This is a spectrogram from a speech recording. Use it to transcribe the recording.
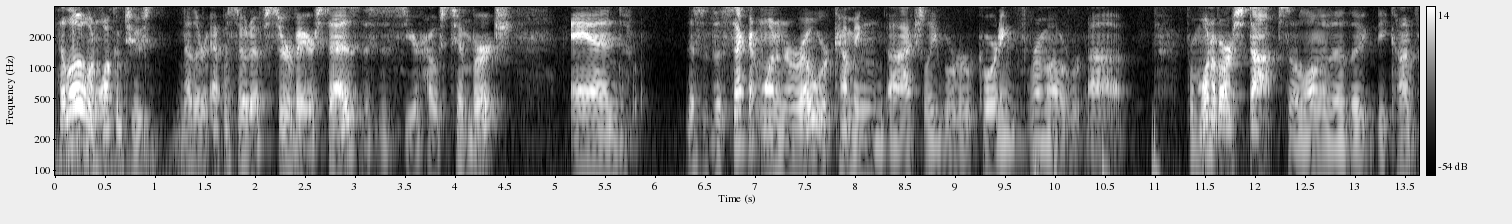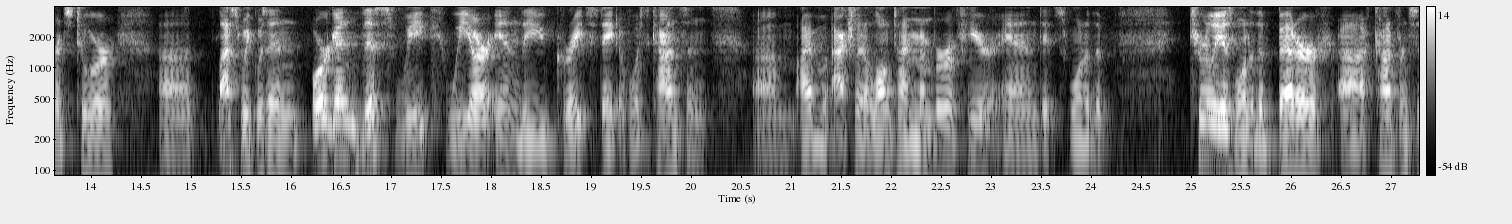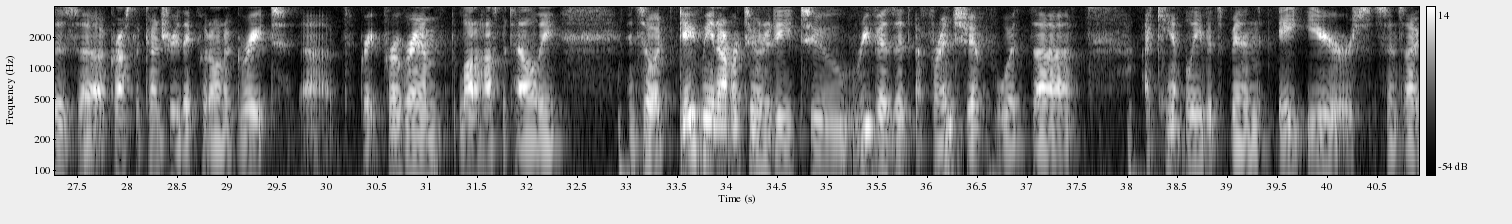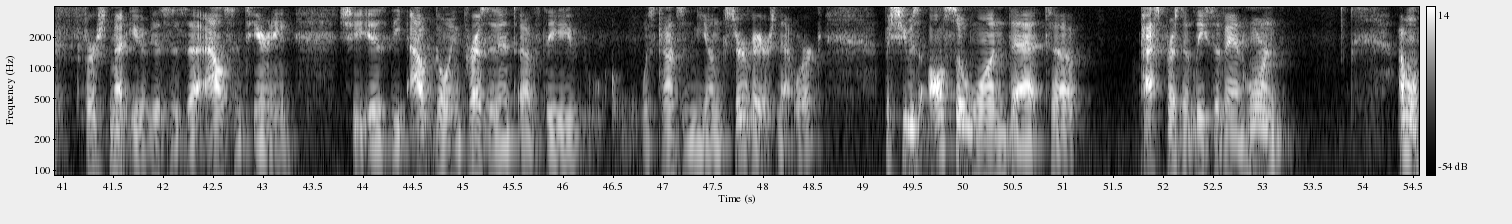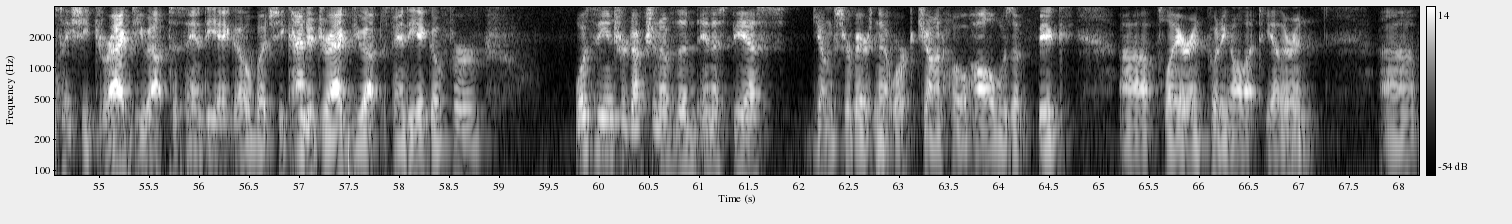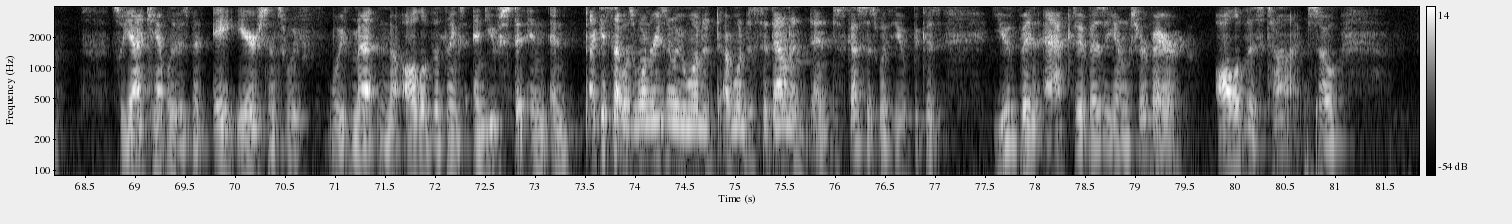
Hello, and welcome to another episode of Surveyor Says. This is your host, Tim Burch, and this is the second one in a row. We're coming, uh, actually, we're recording from a uh, from one of our stops along the, the, the conference tour. Uh, last week was in Oregon. This week we are in the great state of Wisconsin. Um, I'm actually a longtime member of here, and it's one of the truly is one of the better uh, conferences uh, across the country. They put on a great, uh, great program, a lot of hospitality, and so it gave me an opportunity to revisit a friendship with. Uh, I can't believe it's been eight years since I first met you. This is uh, Allison Tierney. She is the outgoing president of the Wisconsin Young Surveyors Network, but she was also one that uh, past President Lisa Van Horn I won't say she dragged you out to San Diego, but she kind of dragged you out to San Diego for was the introduction of the NSPS Young Surveyors Network. John Hohol was a big uh, player in putting all that together, and um, so yeah, I can't believe it's been eight years since we've we've met and all of the things. And you've st- and, and I guess that was one reason we wanted I wanted to sit down and, and discuss this with you because you've been active as a young surveyor all of this time. So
